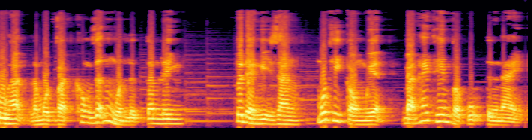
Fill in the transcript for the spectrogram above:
Thù hận là một vật không dẫn nguồn lực tâm linh. Tôi đề nghị rằng mỗi khi cầu nguyện, bạn hãy thêm vào cụm từ này.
